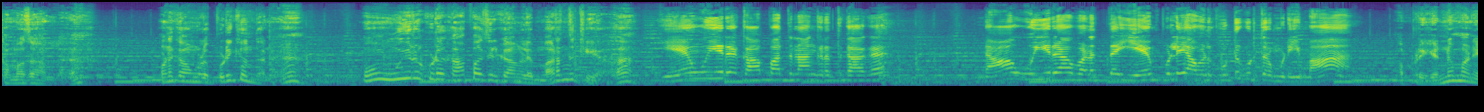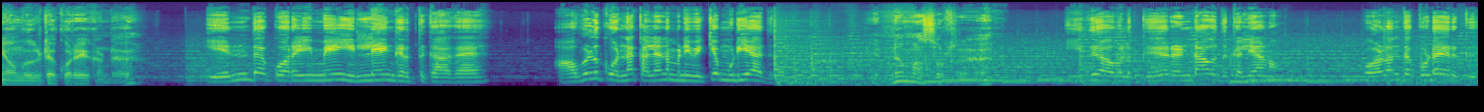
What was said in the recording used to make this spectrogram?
சம்மதம் இல்ல? உனக்கு அவங்கள பிடிக்கும் தானே? உன் உயிரை கூட காப்பாத்திருக்காங்களே மறந்துட்டியா? என் உயிரை காப்பாத்துனாங்கிறதுக்காக? நான் உயிரா வளர்த்த என் பிள்ளைய அவளுக்கு விட்டு கொடுத்துட முடியுமா? அப்படி என்னம்மா நீ அவங்க கிட்ட குறைய கண்ட? எந்த குறையுமே இல்லைங்கிறதுக்காக அவளுக்கு ஒன்ன கல்யாணம் பண்ணி வைக்க முடியாது. என்னம்மா சொல்ற? இது அவளுக்கு ரெண்டாவது கல்யாணம். குழந்தை கூட இருக்கு.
